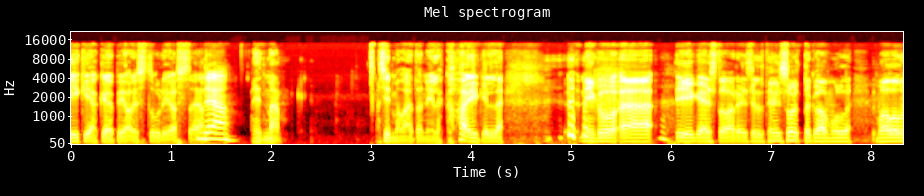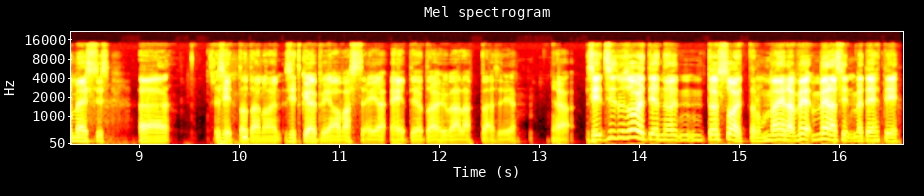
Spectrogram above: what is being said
Viki ja Köpi oli studiossa ja sitten mä, sit mä laitoin niille kaikille niinku, IG-storiin sille, että hei soittakaa mulle. Mä oon ollut messissä. Ää, sit, tota noin, sit Köpi avasi sen ja heitti jotain hyvää läppää siihen. Ja sit, sit me sovittiin, että ne nyt olisi soittanut. Me, me, meinasin, me tehtiin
